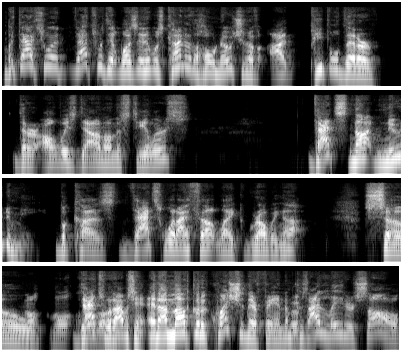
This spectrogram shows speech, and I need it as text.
but that's what that's what it was, and it was kind of the whole notion of I people that are that are always down on the Steelers. That's not new to me because that's what I felt like growing up. So Hold- hold- that's hold what I was saying. And I'm not going to question their fandom because I later saw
